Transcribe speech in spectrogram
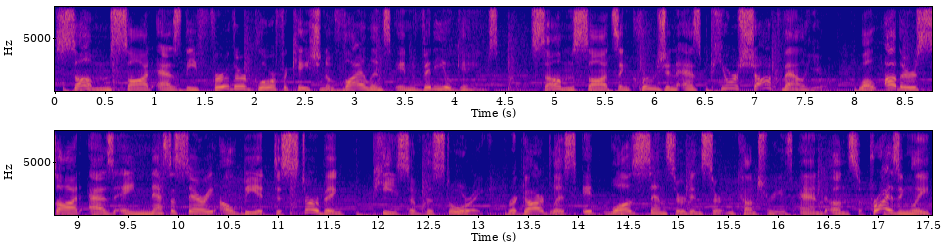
Some saw it as the further glorification of violence in video games. Some saw its inclusion as pure shock value, while others saw it as a necessary, albeit disturbing, piece of the story. Regardless, it was censored in certain countries and, unsurprisingly,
